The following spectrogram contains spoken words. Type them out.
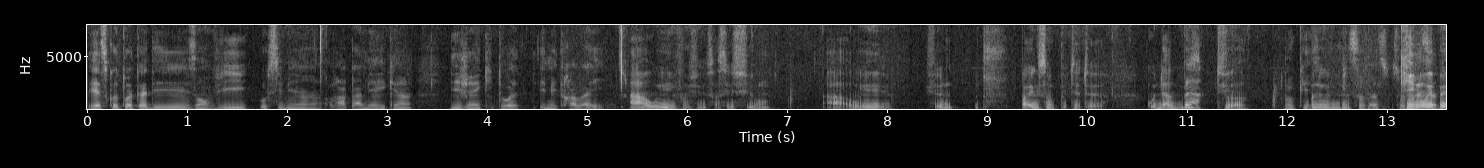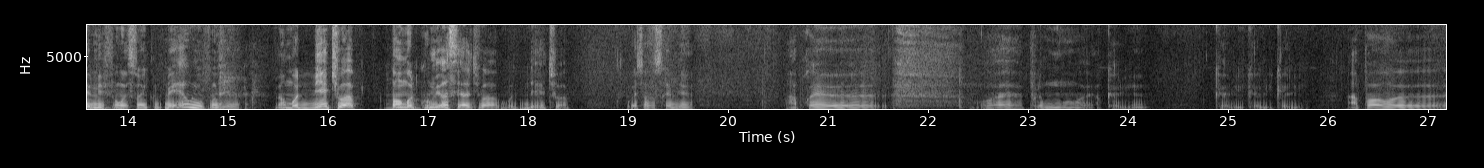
Et est-ce que toi, tu as des envies, aussi bien rap américain, des gens avec qui tu aurais aimé travailler? Ah oui, franchement, ça c'est sûr. Ah oui. Je- pff, par exemple, peut-être euh, Kodak Black, tu vois. Ok. On est- ça- ça- ça- Qui n'aurait pas aimé faire un son avec Mais oui, franchement. Mais en mode bien, tu vois. Pas en mode commercial, tu vois. En mode bien, tu vois. Ouais, ça, ça serait bien. Après, euh, ouais, pour le moment, ouais, que lui. hein. Que lui, que lui, que lui. À part, euh,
